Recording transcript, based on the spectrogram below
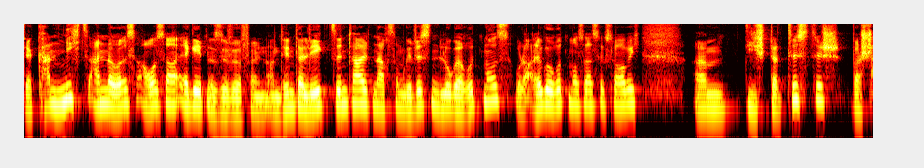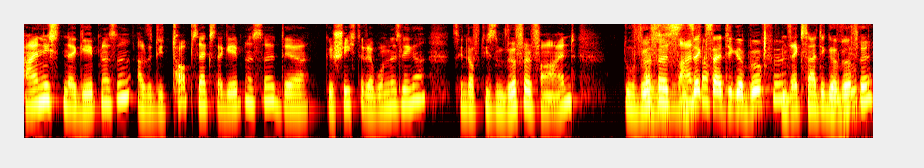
Der kann nichts anderes außer Ergebnisse würfeln. Und hinterlegt sind halt nach so einem gewissen Logarithmus oder Algorithmus heißt es, glaube ich, ähm, die statistisch wahrscheinlichsten Ergebnisse, also die Top 6 Ergebnisse der Geschichte der Bundesliga, sind auf diesem Würfel vereint. Du Also würfelst ist ein einfach. sechsseitiger Würfel. Ein sechsseitiger Würfel.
